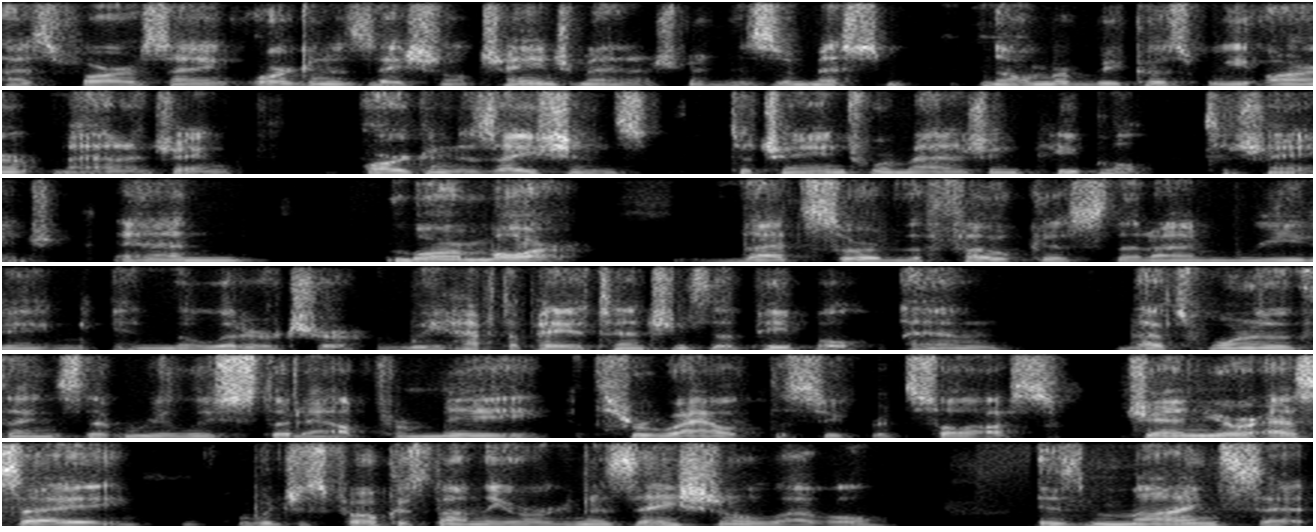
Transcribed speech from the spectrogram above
as far as saying organizational change management is a misnomer because we aren't managing organizations to change, we're managing people to change. And more and more, that's sort of the focus that I'm reading in the literature. We have to pay attention to the people. And that's one of the things that really stood out for me throughout the secret sauce. Jen, your essay which is focused on the organizational level, is mindset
